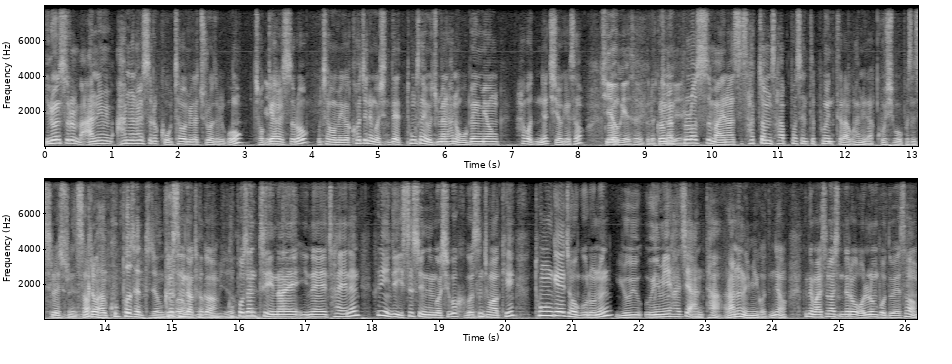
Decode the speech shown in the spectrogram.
인원수를 많이 하면 할수록 그 오차 범위가 줄어들고 적게 예. 할수록 오차 범위가 커지는 것인데 통상 요즘엔 한 500명 하거든요 지역에서 지역에서 그렇죠. 그러면 예. 플러스 마이너스 4.4% 포인트라고 합니다. 95% 신뢰수준에서 그럼 한 9% 정도가 그렇습니다. 그러니까 범위죠. 네. 9% 이내의, 이내의 차이는 흔히 이제 있을 수 있는 것이고 그것은 정확히 통계적으로는 유의미하지 않다라는 의미거든요. 근데 말씀하신 대로 언론 보도에서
